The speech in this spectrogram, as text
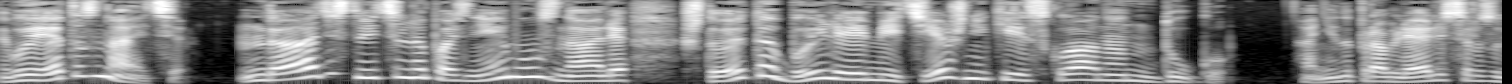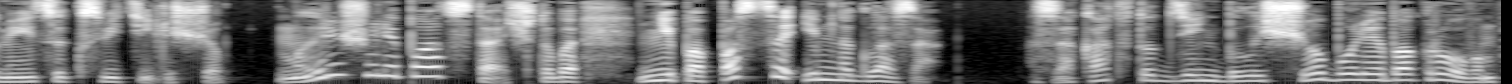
«Вы это знаете?» Да, действительно, позднее мы узнали, что это были мятежники из клана Ндугу. Они направлялись, разумеется, к святилищу. Мы решили поотстать, чтобы не попасться им на глаза. Закат в тот день был еще более багровым,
